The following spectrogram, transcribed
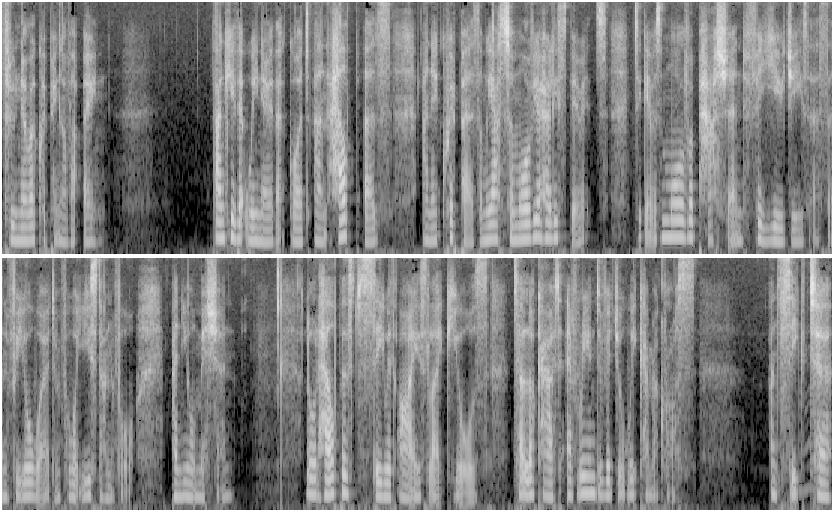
through no equipping of our own. Thank you that we know that God and help us and equip us. And we ask for more of your Holy Spirit to give us more of a passion for you, Jesus, and for your word and for what you stand for and your mission. Lord, help us to see with eyes like yours, to look out at every individual we come across and seek to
